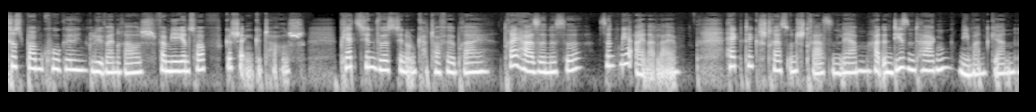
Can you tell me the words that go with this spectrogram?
Christbaumkugeln, Glühweinrausch, Familienzoff, Geschenketausch. Plätzchen, Würstchen und Kartoffelbrei. Drei Haselnüsse sind mir einerlei. Hektik, Stress und Straßenlärm hat in diesen Tagen niemand gern.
